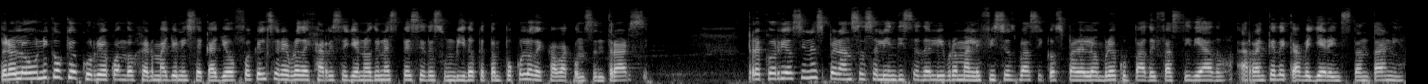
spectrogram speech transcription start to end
Pero lo único que ocurrió cuando Hermione se calló fue que el cerebro de Harry se llenó de una especie de zumbido que tampoco lo dejaba concentrarse. Recorrió sin esperanzas el índice del libro Maleficios básicos para el hombre ocupado y fastidiado, arranque de cabellera instantáneo.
